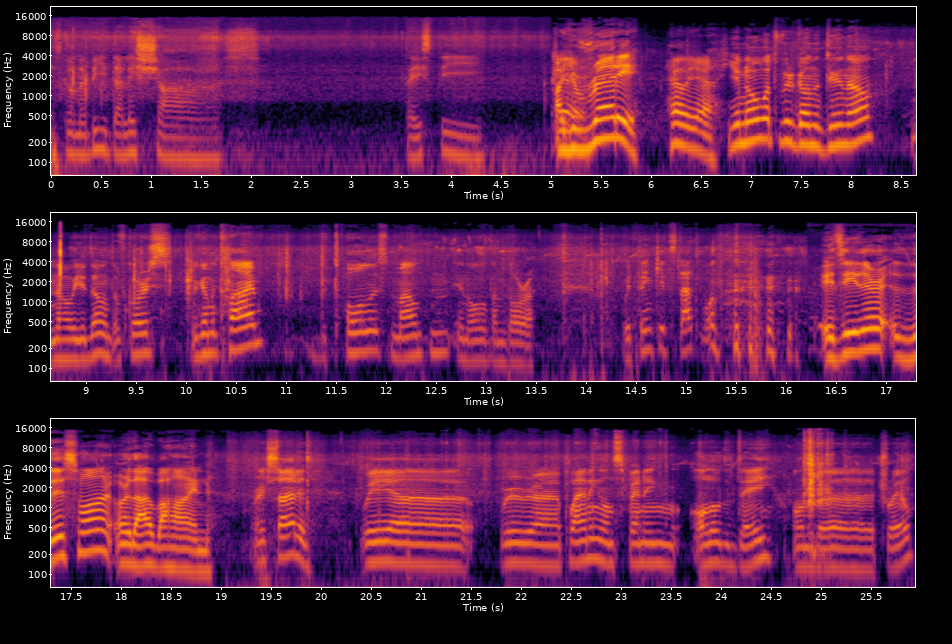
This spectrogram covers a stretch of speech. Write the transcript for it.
It's gonna be delicious. Tasty. Are you ready? Hell yeah. You know what we're gonna do now? No, you don't, of course. We're gonna climb the tallest mountain in all of Andorra. We think it's that one. It's either this one or that behind. we're excited. We uh, we're uh, planning on spending all of the day on the trail.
